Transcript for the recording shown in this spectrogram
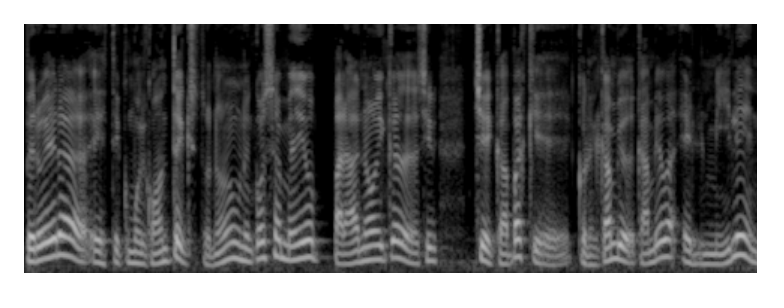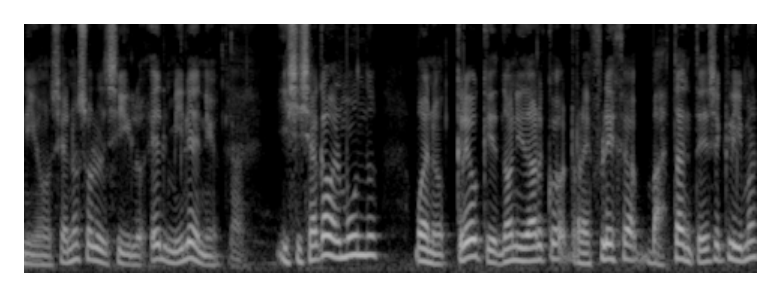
Pero era este como el contexto, ¿no? Una cosa medio paranoica de decir, che, capaz que con el cambio cambiaba el milenio, o sea, no solo el siglo, el milenio. Y si se acaba el mundo, bueno, creo que Donnie Darko refleja bastante ese clima,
